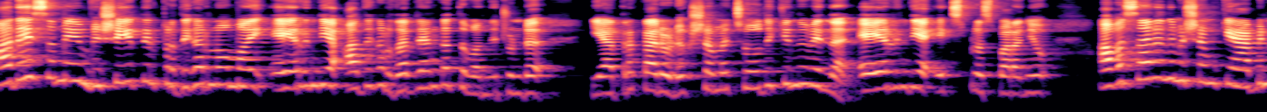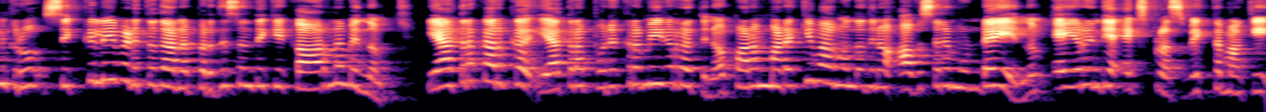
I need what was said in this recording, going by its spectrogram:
അതേസമയം വിഷയത്തിൽ പ്രതികരണവുമായി എയർ ഇന്ത്യ അധികൃതർ രംഗത്ത് വന്നിട്ടുണ്ട്. യാത്രക്കാരോട് ക്ഷമ ചോദിക്കുന്നുവെന്ന് എയർ ഇന്ത്യ എക്സ്പ്രസ് പറഞ്ഞു. അവസാന നിമിഷം ക്യാബിൻ ക്രൂ സിക്ക് ലീവ് എടുത്തതാണ് പ്രതിസന്ധിക്ക് കാരണമെന്നും യാത്രക്കാർക്ക് യാത്ര പുനഃക്രമീകരണത്തിനോ പണം മടക്കി വാങ്ങുന്നതിനോ അവസരമുണ്ടേ എന്നും എയർ ഇന്ത്യ എക്സ്പ്രസ് വ്യക്തമാക്കി.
